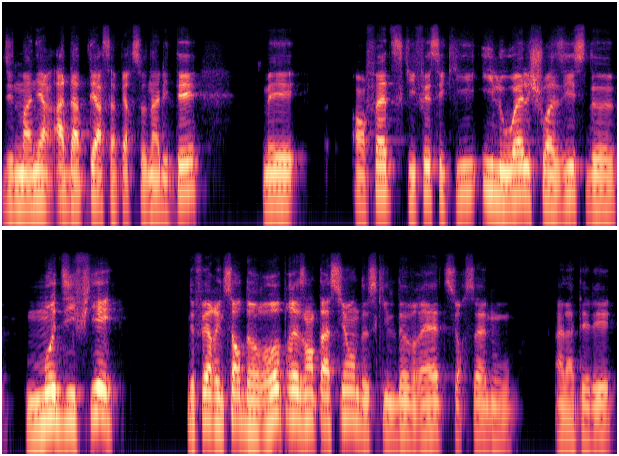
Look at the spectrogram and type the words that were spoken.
d'une manière adaptée à sa personnalité. Mais en fait, ce qu'il fait, c'est qu'il ou elle choisissent de modifier de faire une sorte de représentation de ce qu'il devrait être sur scène ou à la télé.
